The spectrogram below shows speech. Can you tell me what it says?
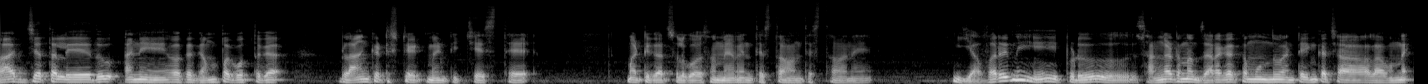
బాధ్యత లేదు అని ఒక గంప గుత్తగా బ్లాంకెట్ స్టేట్మెంట్ ఇచ్చేస్తే మట్టి ఖర్చుల కోసం మేము ఎంత ఇస్తాం అంత ఇస్తామని ఎవరిని ఇప్పుడు సంఘటన జరగక ముందు అంటే ఇంకా చాలా ఉన్నాయి.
